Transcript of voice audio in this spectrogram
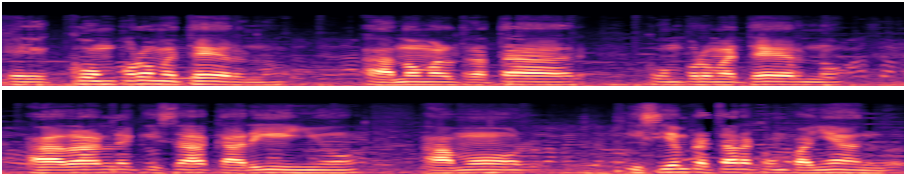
eh, comprometernos a no maltratar, comprometernos a darle quizás cariño, amor y siempre estar acompañando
